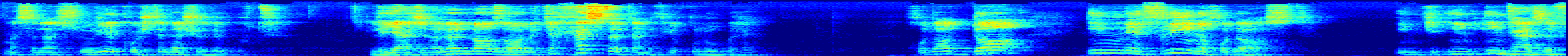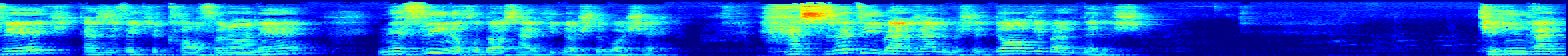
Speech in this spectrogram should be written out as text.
مثلا سوریه کشته نشده بود. لیجعل الله ذلک حسرتا فی قلوبهم. خدا دا این نفرین خداست. این این این طرز فکر طرز فکر کافرانه نفرین خداست هر کی داشته باشه. حسرتی بر قلبشه داغی بر دلش. که اینقدر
